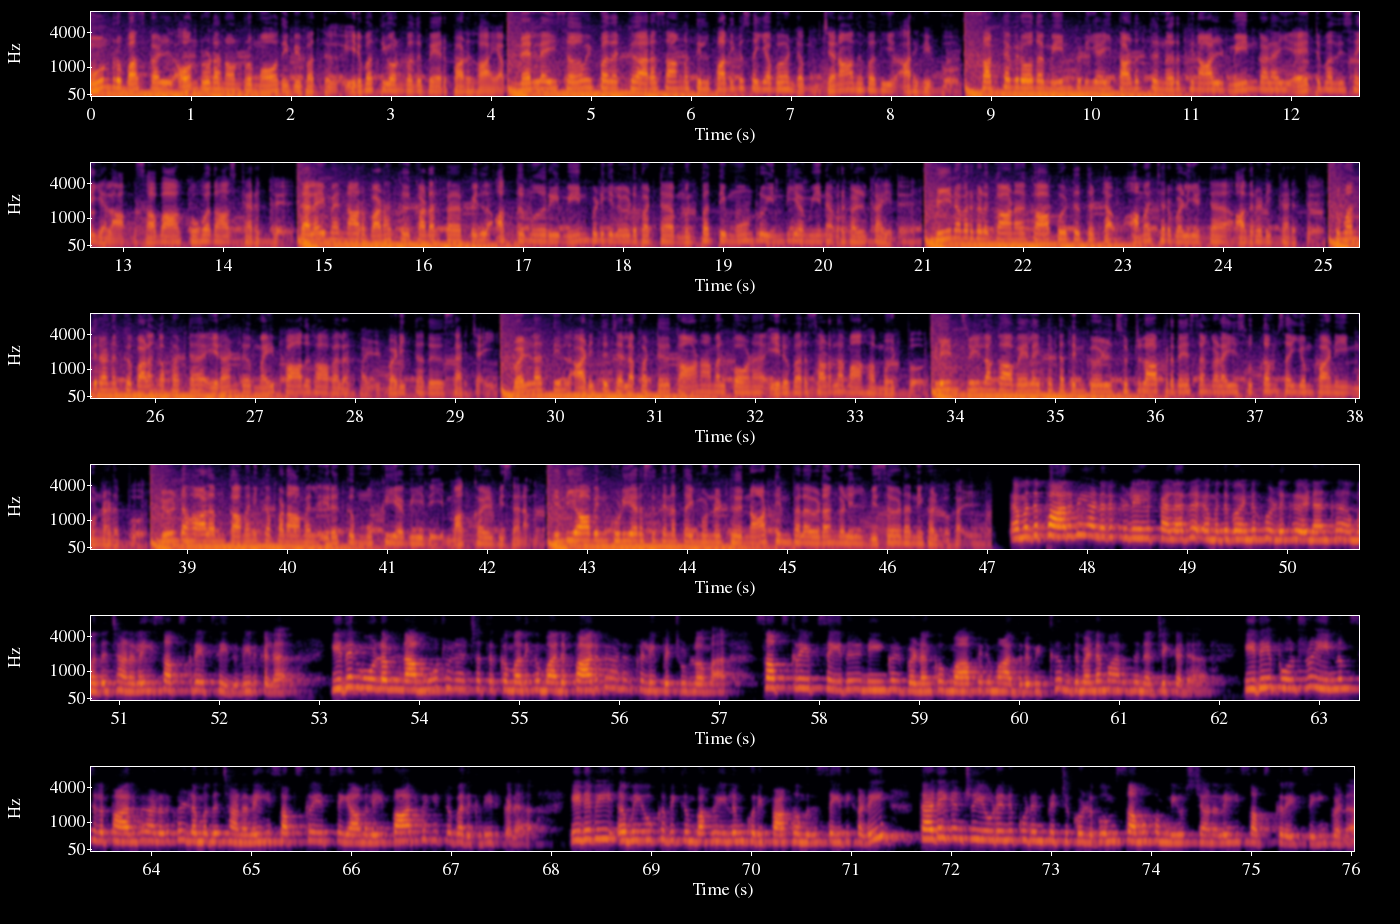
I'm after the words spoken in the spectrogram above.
மூன்று பஸ்கள் ஒன்றுடன் ஒன்று மோதி விபத்து. இருபத்தி ஒன்பது பேர் படுகாயம். நெல்லை சேமிப்பதற்கு அரசாங்கத்தில் பதிவு செய்ய வேண்டும். ஜனாதிபதி அறிவிப்பு. சட்டவிரோத மீன்பிடியை தடுத்து நிறுத்தினால் மீன்களை ஏற்றுமதி செய்யலாம். சபா குகதாஸ் கருத்து. தலைமன்னார் வடக்கு கடற்பரப்பில் அத்துமீறி மீன்பிடியில் ஈடுபட்ட முப்பத்தி மூன்று இந்திய மீனவர்கள் கைது. மீனவர்களுக்கான காப்பீட்டு திட்டம் அமைச்சர் வெளியிட்ட அதிரடி கருத்து. சுமந்திரனுக்கு வழங்கப்பட்ட இரண்டு மெய்ப்பாதுகாவலர்கள் வெடித்தது சர்ச்சை. வெள்ளத்தில் அடித்துச் செல்லப்பட்டு காணாமல் போன இருவர் சடலமாக மீட்பு. கிளீன் ஸ்ரீலங்கா வேலை திட்டத்தின் கீழ் சுற்றுலா பிரதேசங்களை சுத்தம் செய்யும் பணி முன்னெடுப்பு. நீண்ட காலம் கவனிக்கப்படாமல் இருக்கும் முக்கிய வீதி மக்கள் விசனம். இந்தியாவின் குடியரசு தினத்தை முன்னிட்டு நாட்டின் பல இடங்களில் விசேட நிகழ்வுகள். எமது பார்வையாளர்களில் பலர் எமது வேண்டுகோளுக்கு இணங்க எமது சேனலை சப்ஸ்கிரைப் செய்துள்ளீர்கள்? இதன் மூலம் நாம் மூன்று லட்சத்திற்கும் அதிகமான பார்வையாளர்களை பெற்றுள்ளோம். சப்ஸ்கிரைப் செய்து நீங்கள் வழங்கும் மாபெரும் ஆதரவிற்கு எமது மனமார்ந்த நன்றிகள். இதே போன்று இன்னும் சில பார்வையாளர்கள் நமது சேனலை சப்ஸ்கிரைப் செய்யாமலே பார்வையிட்டு வருகிறீர்கள்? எனவே எம்மை ஊக்குவிக்கும் வகையிலும் குறிப்பாக எமது செய்திகளை தடையின்றி உடனுக்குடன் பெற்றுக்கொள்ளவும் சமூகம் நியூஸ் சேனலை சப்ஸ்கிரைப் செய்யுங்கள்?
